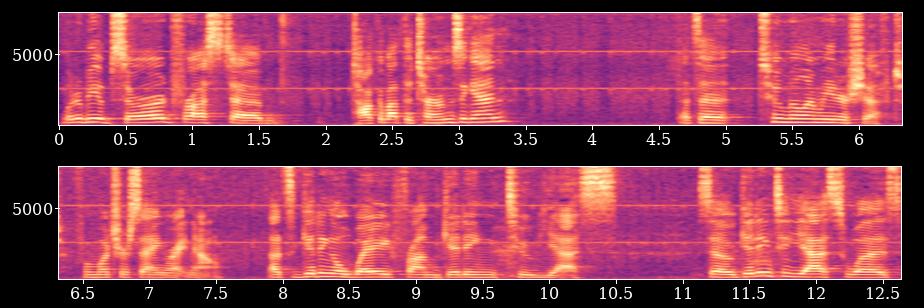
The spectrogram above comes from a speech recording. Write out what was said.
Would it be absurd for us to talk about the terms again? That's a two millimeter shift from what you're saying right now. That's getting away from getting to yes. So getting to yes was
